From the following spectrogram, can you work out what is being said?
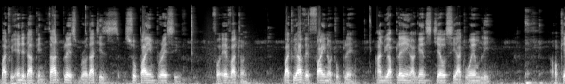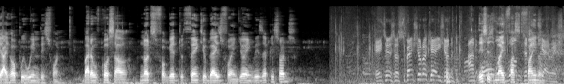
but we ended up in third place, bro. That is super impressive for Everton. But we have a final to play, and we are playing against Chelsea at Wembley. Okay, I hope we win this one. But of course, I'll not forget to thank you guys for enjoying these episodes. It is a special occasion, and This is my first final. cherished.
